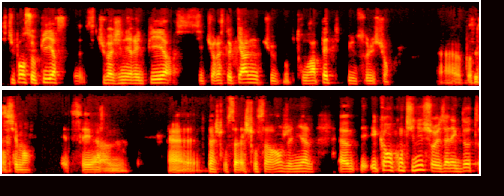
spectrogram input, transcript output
si tu penses au pire, si tu vas générer le pire, si tu restes calme, tu trouveras peut-être une solution, potentiellement. C'est. je trouve ça, je trouve ça vraiment génial. Et, et quand on continue sur les anecdotes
